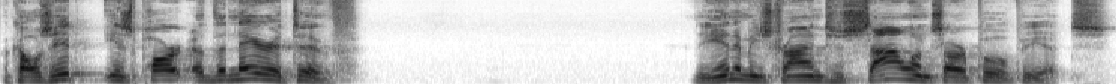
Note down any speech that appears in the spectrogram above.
Because it is part of the narrative. The enemy's trying to silence our pulpits,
